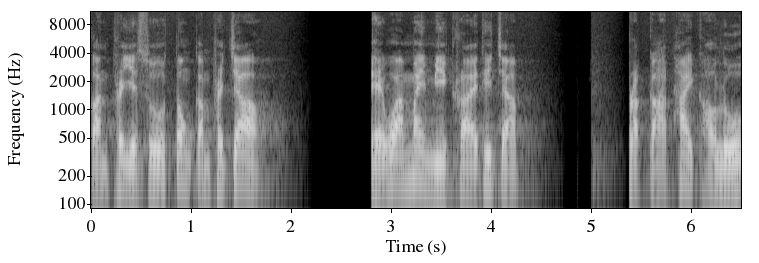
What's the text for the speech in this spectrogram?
การพระเยซูต้องการพระเจ้า แต่ว่าไม่มีใครที่จะประกาศให้เขารู้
